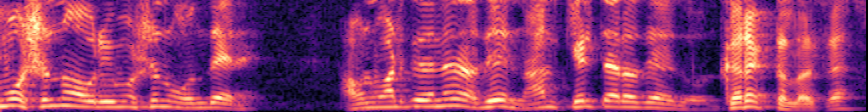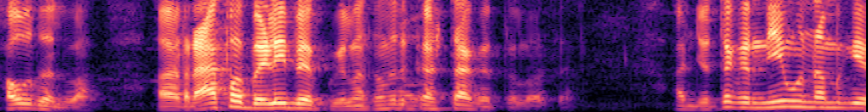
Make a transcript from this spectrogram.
ಎಮೋಷನ್ನು ಅವ್ರ ಎಮೋಷನು ಒಂದೇನೆ ಅವ್ನು ಮಾಡ್ತಿದ್ದಾನೆ, ಅದೇ ನಾನು ಕೇಳ್ತಾ ಇರೋದೇ ಅದು ಕರೆಕ್ಟ್ ಅಲ್ವಾ ಸರ್? ಹೌದಲ್ವಾ? ಆ ರ್ಯಾಪ ಬೆಳಿಬೇಕು ಇಲ್ಲ ಅಂತಂದರೆ ಕಷ್ಟ ಆಗುತ್ತಲ್ವ ಸರ್? ಅದ್ರ ಜೊತೆಗೆ ನೀವು ನಮಗೆ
